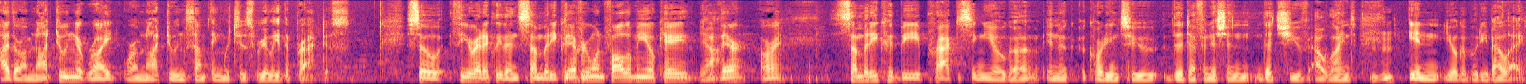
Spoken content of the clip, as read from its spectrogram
either I'm not doing it right or I'm not doing something which is really the practice. So theoretically, then somebody could Did everyone follow me okay Yeah. there? All right. somebody could be practicing yoga in according to the definition that you've outlined Mm-hmm. in yoga booty ballet,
